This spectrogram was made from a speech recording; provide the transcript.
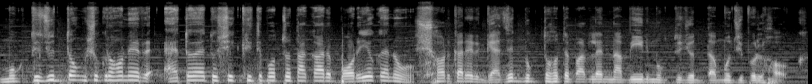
মুক্তিযুদ্ধ অংশগ্রহণের এত এত স্বীকৃতিপত্র থাকার পরেও কেন সরকারের গ্যাজেটভুক্ত হতে পারলেন না বীর মুক্তিযোদ্ধা মুজিবুল হক?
